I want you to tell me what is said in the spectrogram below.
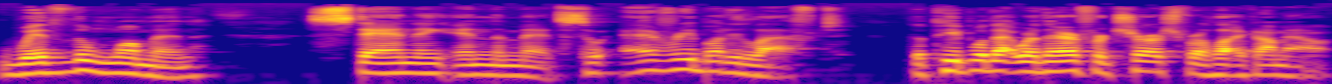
with the woman standing in the midst. So everybody left. The people that were there for church were like, I'm out.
